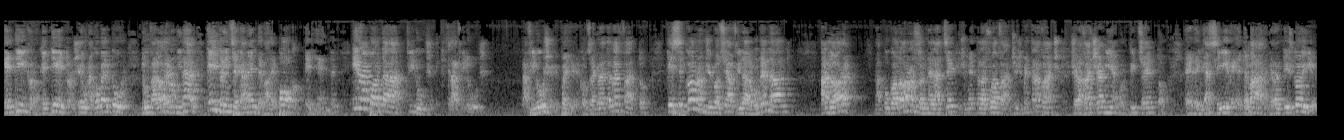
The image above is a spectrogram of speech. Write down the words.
che dicono che dietro c'è una copertura di un valore nominale che intrinsecamente vale poco e niente, in rapporto alla fiducia. Che è la fiducia? La fiducia che poi viene consacrata dal fatto che siccome non ci possiamo fidare uno dell'altro, allora Nabucodonosor nella zecca ci mette la sua faccia, ci mette la faccia, c'è la faccia mia col pizzetto e degli assiri e te pare, garantisco io.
